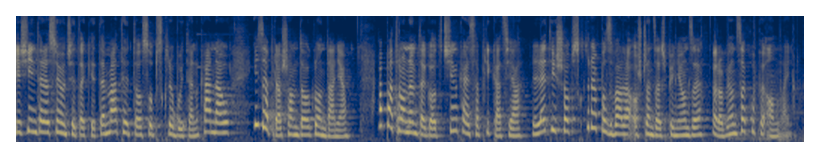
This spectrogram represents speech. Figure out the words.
Jeśli interesują Cię takie tematy, to subskrybuj ten kanał i zapraszam do oglądania. A patronem tego odcinka jest aplikacja Letyshops, która pozwala oszczędzać pieniądze robiąc zakupy online.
